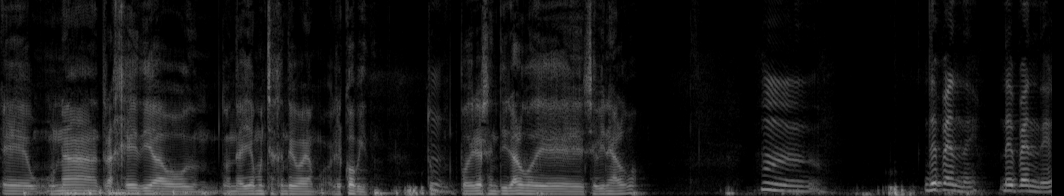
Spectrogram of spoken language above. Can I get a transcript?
eh, una tragedia o donde haya mucha gente que vaya. El COVID. ¿Tú Mm. podrías sentir algo de. ¿Se viene algo? Hmm, Depende, depende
